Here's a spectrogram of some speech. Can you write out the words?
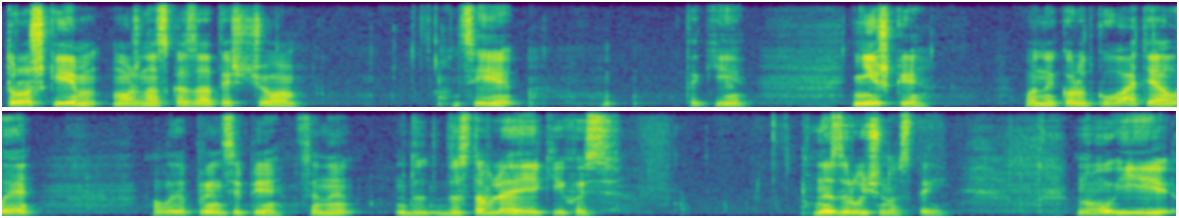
Трошки можна сказати, що ці такі ніжки, вони короткуваті, але, але в принципі це не доставляє якихось незручностей. Ну і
